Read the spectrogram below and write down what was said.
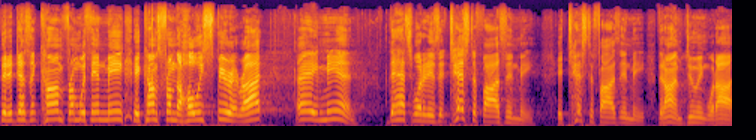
That it doesn't come from within me, it comes from the Holy Spirit, right? Amen. That's what it is. It testifies in me. It testifies in me that I am doing what I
